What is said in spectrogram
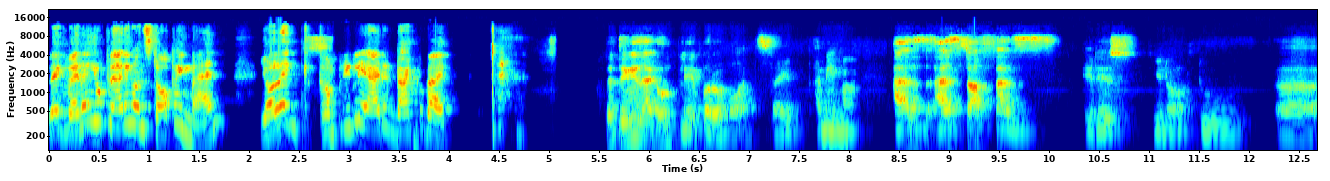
Like, when are you planning on stopping, man? You're like completely added back to back. the thing is, I don't play for awards, right? I mean, uh-huh as as tough as it is, you know, to uh,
